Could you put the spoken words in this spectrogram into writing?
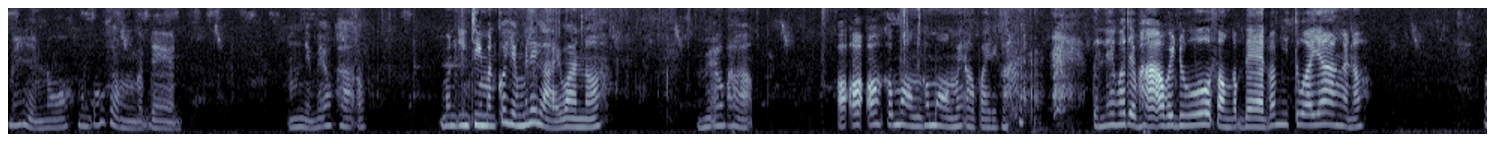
ไม่เห็นเนาะมันต้องส่องกับแดดอืมเดี๋ยวไม่เอาพาเอามันจริง ๆ มันก็ยังไม่ได้หลายวันเนาะ ไม่เอาผักอ๋ออ๋อเขามองเขามองไม่เอาไปดีกว่าแตอนแรกว่าจะพาเอาไปดูส่องกับแดดว่ามีตัวย่างอะเนาะโอ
